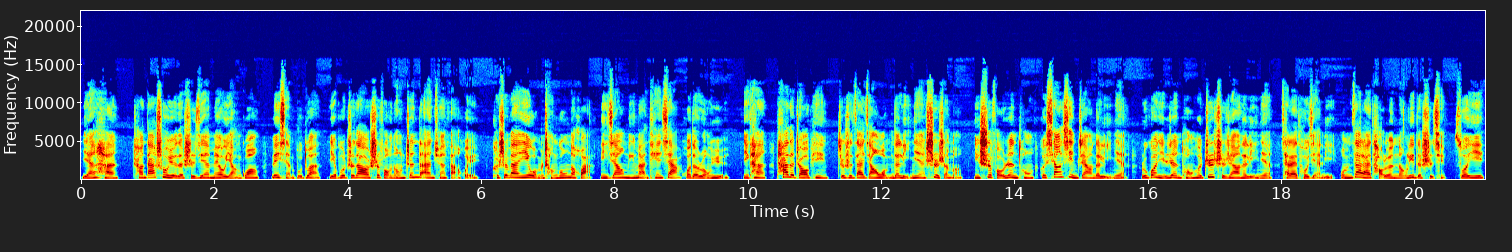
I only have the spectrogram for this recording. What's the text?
严寒，长达数月的时间没有阳光，危险不断，也不知道是否能真的安全返回。可是万一我们成功的话，你将名满天下，获得荣誉。你看他的招聘就是在讲我们的理念是什么，你是否认同和相信这样的理念？如果你认同和支持这样的理念，才来投简历。我们再来讨论能力的事情。所以，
